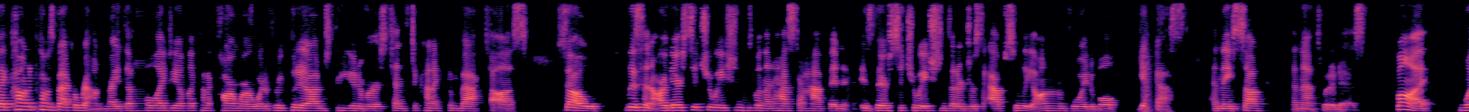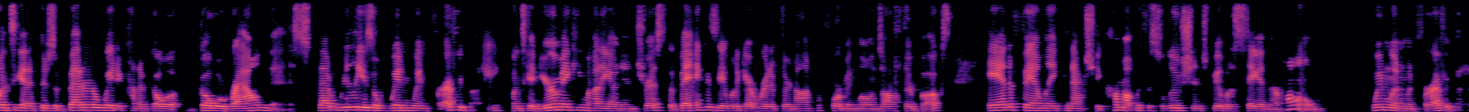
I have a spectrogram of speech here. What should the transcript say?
that kind of comes back around, right? That whole idea of like kind of karma or whatever we put it onto the universe tends to kind of come back to us. So listen, are there situations when that has to happen? Is there situations that are just absolutely unavoidable? Yes. And they suck and that's what it is. But once again, if there's a better way to kind of go go around this, that really is a win-win for everybody. Once again, you're making money on interest. The bank is able to get rid of their non-performing loans off their books, and a family can actually come up with a solution to be able to stay in their home. Win-win-win for everybody.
